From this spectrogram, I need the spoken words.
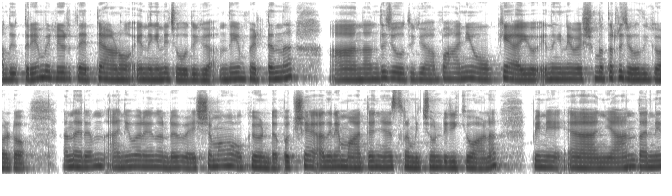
അത് ഇത്രയും വലിയൊരു തെറ്റാണോ? എന്നിങ്ങനെ ചോദിക്കുക. എന്തെങ്കിലും പെട്ടെന്ന് നന്ദ് ചോദിക്കുക അപ്പോൾ അനി ഓക്കെ ആയോ? എന്നിങ്ങനെ വിഷമത്തോട് ചോദിക്കുക കേട്ടോ. അന്നേരം അനി പറയുന്നുണ്ട് വിഷമം ഒക്കെ ഉണ്ട്. പക്ഷേ അതിനെ മാറ്റാൻ ഞാൻ ശ്രമിച്ചുകൊണ്ടിരിക്കുവാണ്. പിന്നെ ഞാൻ തന്നെ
